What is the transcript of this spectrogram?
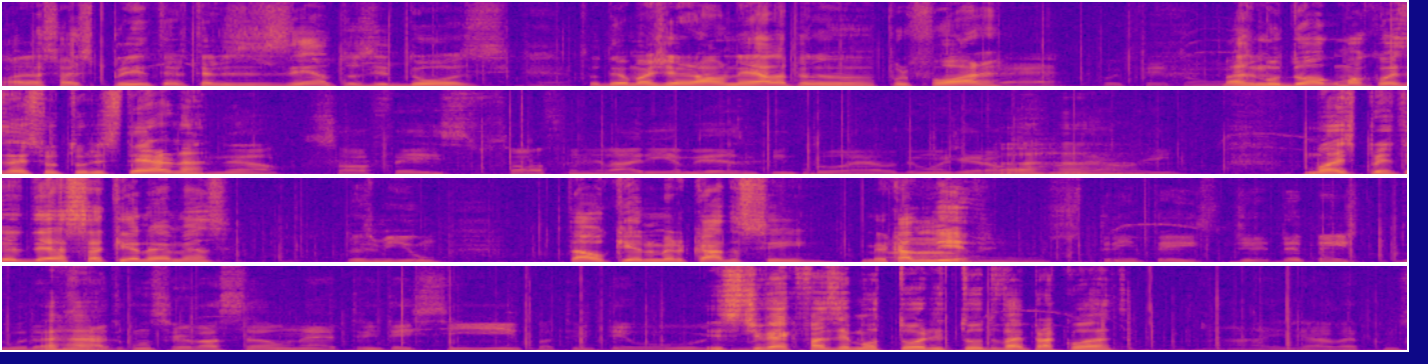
Olha só, Sprinter 312. É. Tu deu uma geral nela pelo, por fora? É, foi feito um... Mas mudou alguma coisa na estrutura externa? Não, só fez só funilaria mesmo, pintou ela, deu uma geral nela aí. Uma Sprinter dessa aqui, não é mesmo? 2001. Tá o que no mercado, sim? Mercado ah, Livre? Uns 30, de, depende do estado de conservação, né? 35 a 38. E se né? tiver que fazer motor e tudo, vai para quanto? Já vai para uns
